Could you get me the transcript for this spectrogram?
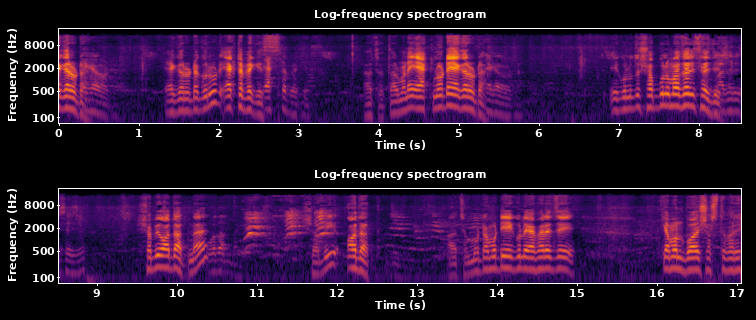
এগারোটা। এগারোটা। এগারোটা গরুর একটা প্যাকেজ একটা প্যাকেজ আচ্ছা তার মানে এক লোটে এগারোটা। এগারোটা। এগুলো তো সবগুলো মাঝারি সাইজের মাঝারি সাইজের সবই অদাত না? সবই অদাত। আচ্ছা মোটামুটি এগুলো অ্যাভারেজে কেমন বয়স আসতে পারে?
